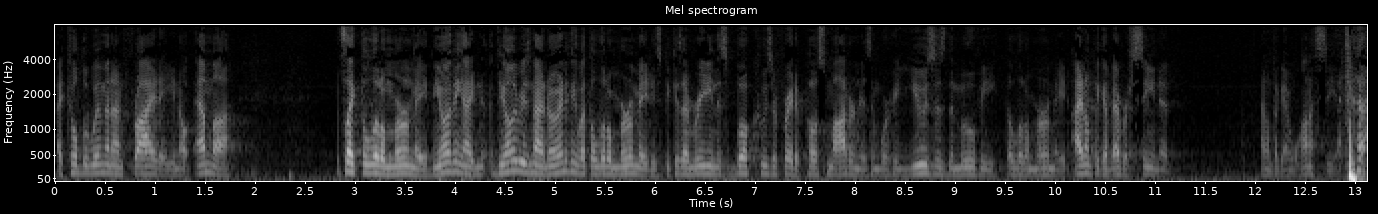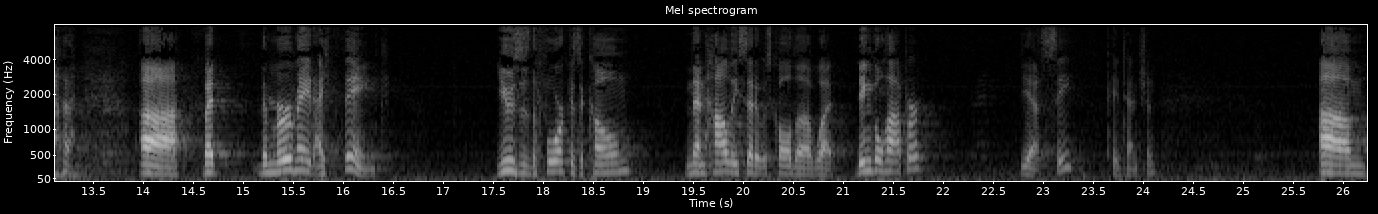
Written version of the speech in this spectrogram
I told the women on Friday, you know, Emma, it's like the Little Mermaid. The only, thing I, the only reason I know anything about the Little Mermaid is because I'm reading this book, Who's Afraid of Postmodernism, where he uses the movie The Little Mermaid. I don't think I've ever seen it. I don't think I want to see it. uh, but the mermaid, I think, uses the fork as a comb and then Holly said it was called a what? Dinglehopper? Yes, see? Pay attention. Um,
